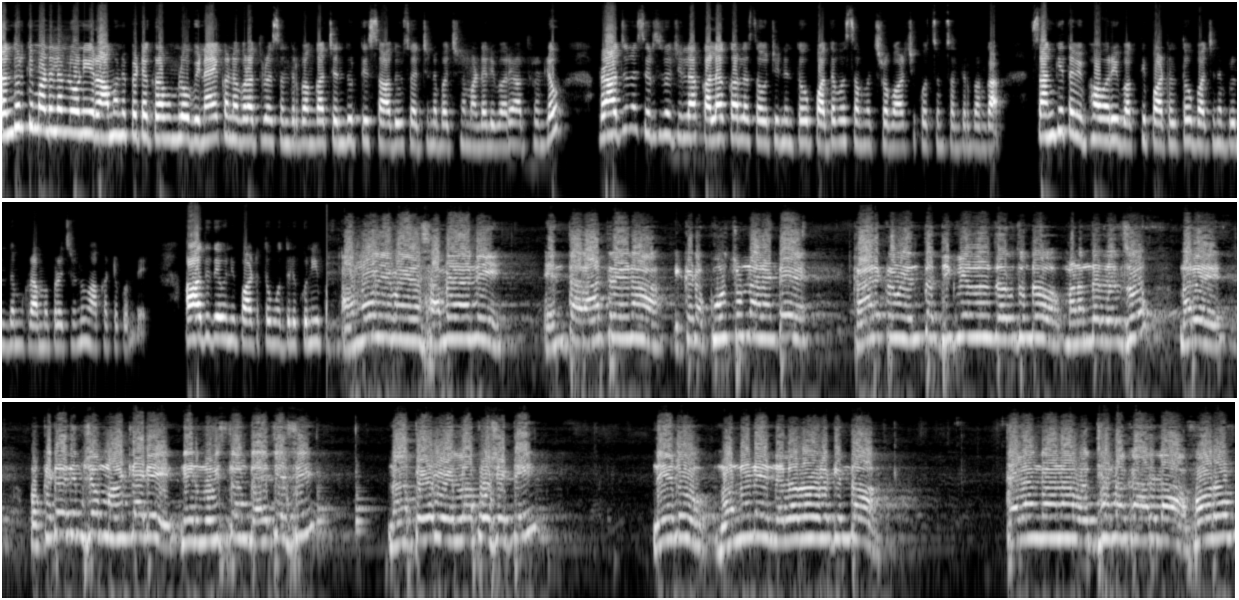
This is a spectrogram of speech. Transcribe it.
చందుర్తి మండలంలోని రామన్నపేట గ్రామంలో వినాయక నవరాత్రుల సందర్భంగా చందుర్తి సాధు సజ్జన భజన మండలి వారి ఆధ్వర్యంలో రాజన్న సిరిసిల్ల జిల్లా కళాకారుల సౌజన్యంతో పదవ సంవత్సర వార్షికోత్సవం సందర్భంగా సంగీత విభావరి భక్తి పాటలతో భజన బృందం గ్రామ ప్రజలను ఆకట్టుకుంది. ఆదిదేవుని పాటతో మొదలుకుని అమూల్యమైన సమయాన్ని ఎంత రాత్రైనా ఇక్కడ కూర్చున్నారంటే కార్యక్రమం ఎంత దిగ్విజయం జరుగుతుందో మనందరూ తెలుసు. మరి ఒకటే నిమిషం మాట్లాడి నేను ముగిస్తాను. దయచేసి నా పేరు ఎల్లాపో శెట్టి నేను మొన్ననే నెల రోజుల కింద తెలంగాణ ఉద్యమకారుల ఫోరం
